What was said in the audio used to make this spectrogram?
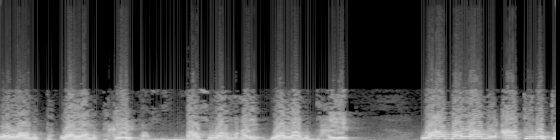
waa laamu waa laamu tacliil taas. Taas waa maxay? Waa laamu tacliil. wa ama laamu lcaaqibati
